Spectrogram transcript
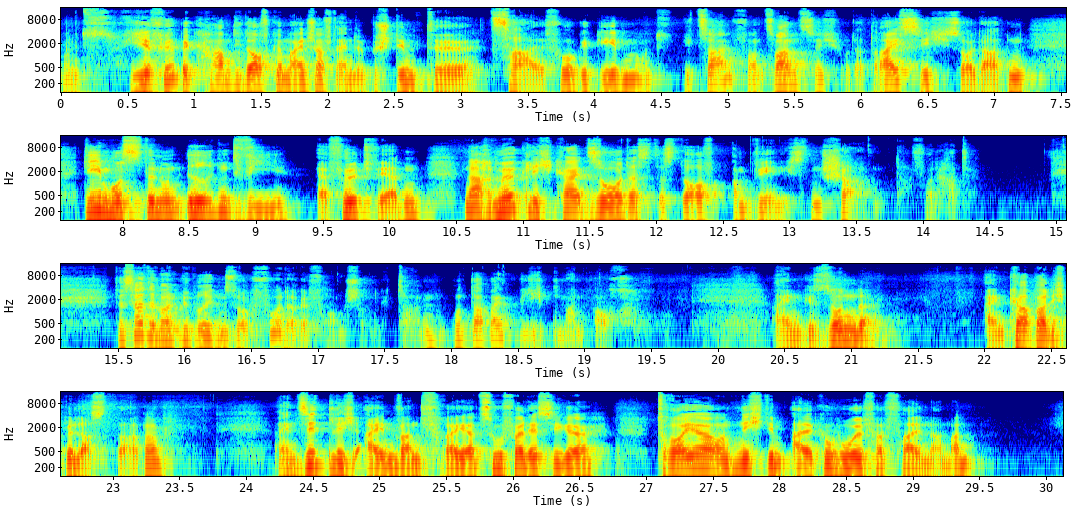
Und hierfür bekam die Dorfgemeinschaft eine bestimmte Zahl vorgegeben und die Zahl von 20 oder 30 Soldaten, die musste nun irgendwie erfüllt werden, nach Möglichkeit so, dass das Dorf am wenigsten Schaden davon hatte. Das hatte man übrigens auch vor der Reform schon getan und dabei blieb man auch. Ein gesunder, ein körperlich belastbarer, ein sittlich einwandfreier, zuverlässiger, treuer und nicht im Alkohol verfallener Mann,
